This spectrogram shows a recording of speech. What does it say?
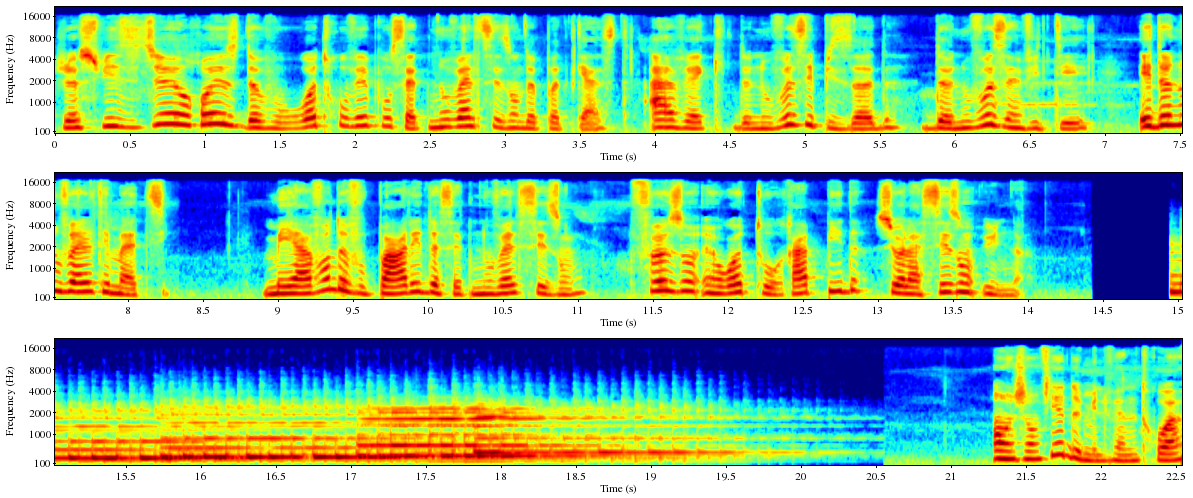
Je suis heureuse de vous retrouver pour cette nouvelle saison de podcast avec de nouveaux épisodes, de nouveaux invités et de nouvelles thématiques. Mais avant de vous parler de cette nouvelle saison, faisons un retour rapide sur la saison 1. En janvier 2023,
